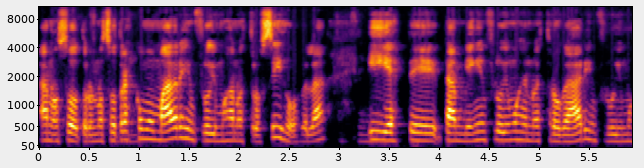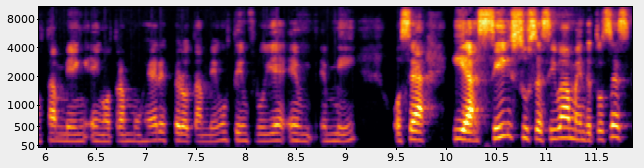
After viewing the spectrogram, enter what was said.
a nosotros. Nosotras como madres influimos a nuestros hijos, ¿verdad? Y este, también influimos en nuestro hogar, influimos también en otras mujeres, pero también usted influye en, mí. O sea, y así sucesivamente. Entonces,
